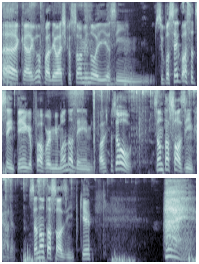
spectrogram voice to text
Ah, cara, igual eu falei, eu acho que eu sou uma minoria, assim. Se você gosta do Sentenga, por favor, me manda a DM. Fala tipo assim, ô, oh, você não tá sozinho, cara. Você não tá sozinho, porque. Ai,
